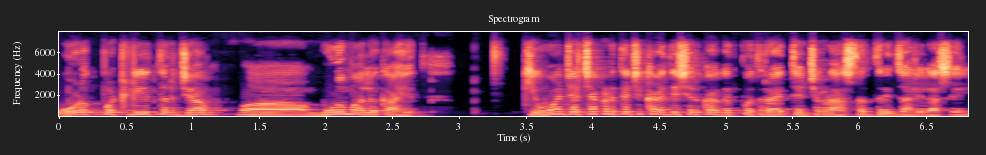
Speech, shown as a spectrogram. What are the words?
ओळख पटली तर ज्या मूळ मालक आहेत किंवा ज्याच्याकडे त्याची कायदेशीर कागदपत्र आहेत त्यांच्याकडे हस्तांतरित झालेलं असेल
